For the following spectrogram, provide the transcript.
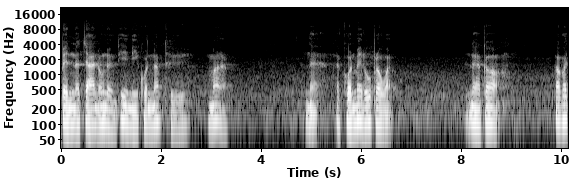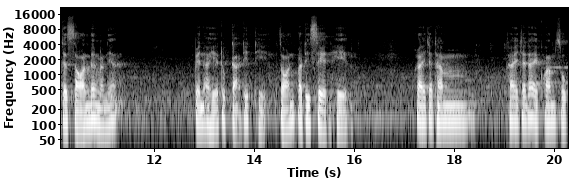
เป็นอาจารย์องค์หนึ่งที่มีคนนับถือมากนะแต่คนไม่รู้ประวัตินะก็เขาก็จะสอนเรื่องเหล่านี้เป็นอเหตุกะทิฏฐิ สอนปฏิเสธเหตุ ใครจะทำใครจะได้ความสุข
